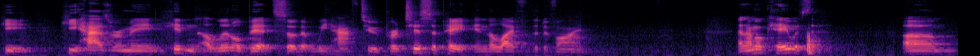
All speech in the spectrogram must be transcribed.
He, he has remained hidden a little bit so that we have to participate in the life of the divine. And I'm okay with that. Um,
